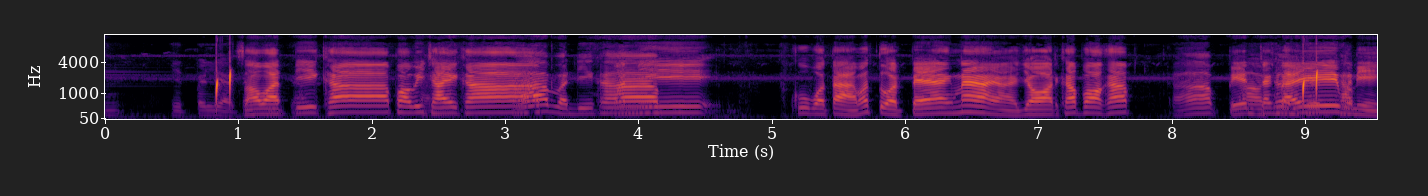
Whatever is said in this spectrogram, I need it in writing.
ันเฮ็ดไปเรื่อยสวัสดีครับพ่อวิชัยครัครับบ สวัสดีครับวันนี้ครู่บอตามาตรวจแปลงหน้าหยอดครับพ่อครับ ครับเป็นอาจังไดเชิญครับมื้อนี้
